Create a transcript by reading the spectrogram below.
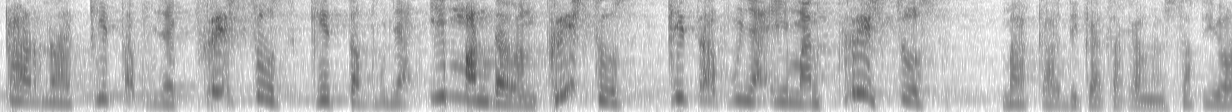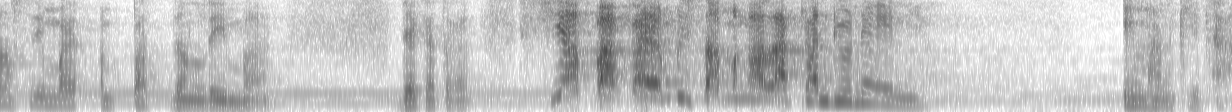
karena kita punya Kristus, kita punya iman dalam Kristus, kita punya iman Kristus, maka dikatakan 1 Yohanes 5 4 dan 5. Dia katakan, siapakah yang bisa mengalahkan dunia ini? Iman kita.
